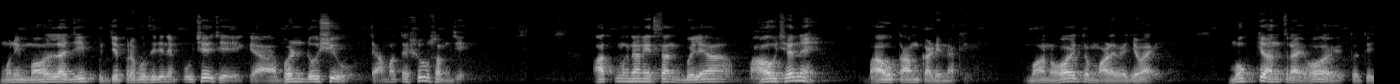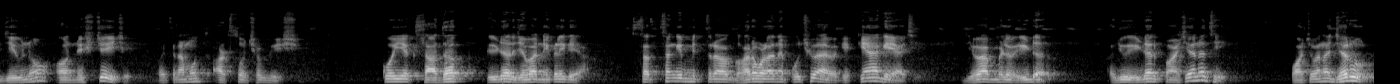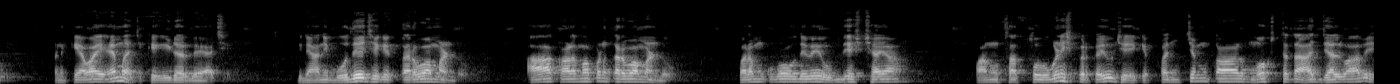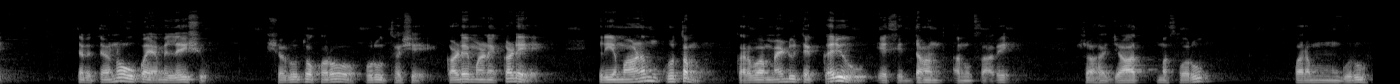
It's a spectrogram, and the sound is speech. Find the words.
મુનિ મોહનલાલજી પૂજ્ય પ્રભુજીને પૂછે છે કે આ અભણ ડોશીઓ તે આમાં તે શું સમજે? આત્મજ્ઞાની સંત બોલ્યા, ભાવ છે ને? ભાવ કામ કાઢી નાખે. મન હોય તો માળવે જવાય. મુખ્ય અંતરાય હોય તો તે જીવનો અનિશ્ચય છે. વચનામૃત આઠસો છવ્વીસ. કોઈ એક સાધક ઈડર જવા નીકળી ગયા. સત્સંગી મિત્ર ઘરવાળાને પૂછવા આવે કે ક્યાં ગયા છે? જવાબ મળ્યો, ઈડર. હજુ ઈડર પહોંચ્યા નથી. પહોંચવાના જરૂર. પણ કહેવાય એમ જ કે ઈડર ગયા છે. જ્ઞાની બોધે છે કે કરવા માંડો. આ કાળમાં પણ કરવા માંડો. પરમ કુપાવદેવે ઉપદેશ છાયા. પાનું સાતસો ઓગણીસ પર કહ્યું છે કે પંચમકાળ મોક્ષ થતાં હાથ ઝાલવા આવે, ત્યારે તેનો ઉપાય અમે લઈશું. શરૂ તો કરો, પૂરું થશે. કડે માણે કડે, ક્રિયમાણમ કૃતમ. કરવા માંડ્યું તે કર્યું, એ સિદ્ધાંત અનુસારે. સહજાત્મ સ્વરૂપ પરમ ગુરુ.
